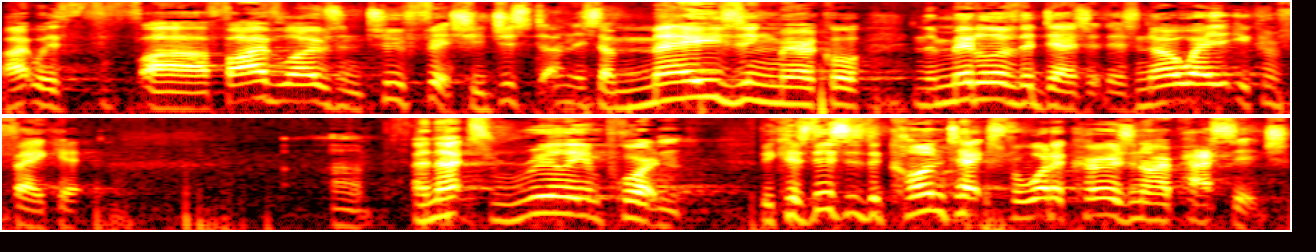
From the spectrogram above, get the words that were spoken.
right? With uh, five loaves and two fish. He's just done this amazing miracle in the middle of the desert. There's no way that you can fake it. Um, and that's really important because this is the context for what occurs in our passage.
